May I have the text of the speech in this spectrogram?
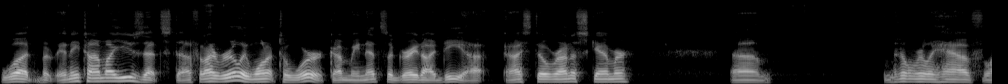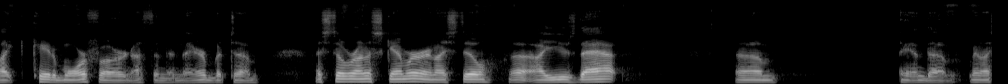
what. But anytime I use that stuff, and I really want it to work. I mean, that's a great idea. I, still run a skimmer. Um, we don't really have like Chaetomorpha or nothing in there, but um, I still run a skimmer and I still uh, I use that. Um, and um, and I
